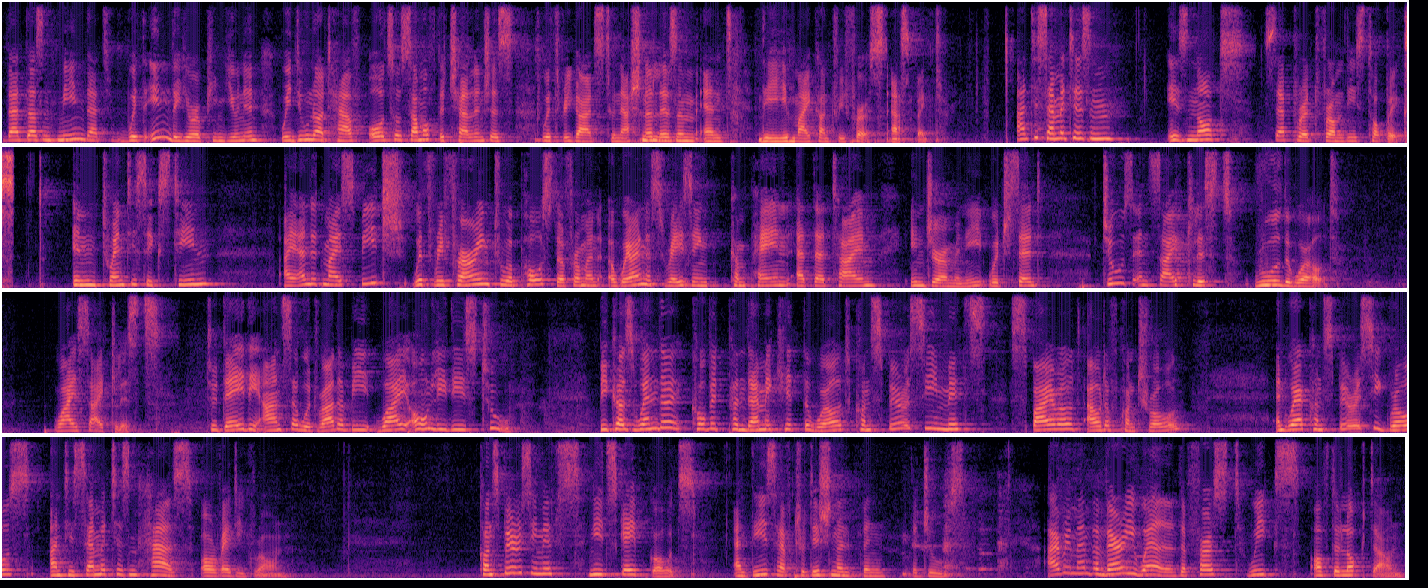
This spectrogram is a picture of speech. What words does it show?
That doesn't mean that within the European Union we do not have also some of the challenges with regards to nationalism and the my country first aspect. Anti Semitism is not separate from these topics. In 2016, I ended my speech with referring to a poster from an awareness raising campaign at that time in Germany, which said, Jews and cyclists rule the world. Why cyclists? Today, the answer would rather be why only these two? Because when the COVID pandemic hit the world, conspiracy myths spiraled out of control. And where conspiracy grows, anti Semitism has already grown. Conspiracy myths need scapegoats, and these have traditionally been the Jews. I remember very well the first weeks of the lockdown.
